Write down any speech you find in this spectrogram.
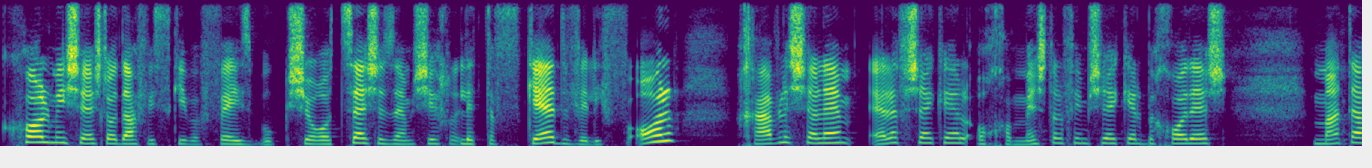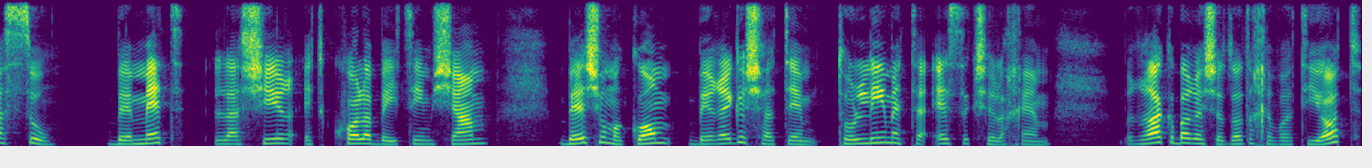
כל מי שיש לו דף עסקי בפייסבוק, שרוצה שזה ימשיך לתפקד ולפעול, חייב לשלם 1,000 שקל או 5,000 שקל בחודש. מה תעשו? באמת להשאיר את כל הביצים שם. באיזשהו מקום, ברגע שאתם תולים את העסק שלכם רק ברשתות החברתיות,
